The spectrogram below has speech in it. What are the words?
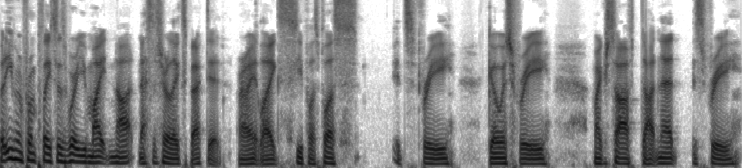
But even from places where you might not necessarily expect it, right? Like C++, it's free. Go is free. Microsoft.NET is free,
